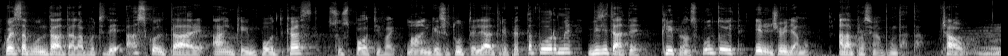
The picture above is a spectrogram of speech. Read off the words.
Questa puntata la potete ascoltare anche in podcast su Spotify, ma anche su tutte le altre piattaforme. Visitate cliprons.it e noi ci vediamo alla prossima puntata. Ciao!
